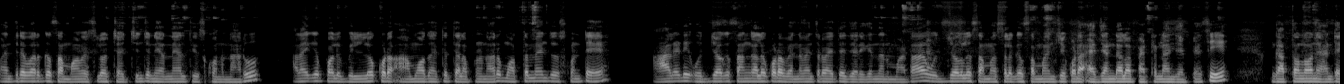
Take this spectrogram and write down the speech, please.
మంత్రివర్గ సమావేశంలో చర్చించి నిర్ణయాలు తీసుకున్నారు అలాగే పలు బిల్లులు కూడా ఆమోదం అయితే తెలపనున్నారు. మొత్తం ఏం చూసుకుంటే ఆల్రెడీ ఉద్యోగ సంఘాలు కూడా విన్నవించడం అయితే జరిగిందనమాట. ఉద్యోగుల సమస్యలకు సంబంధించి కూడా ఎజెండాలో పెట్టండి అని చెప్పేసి గతంలోనే అంటే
